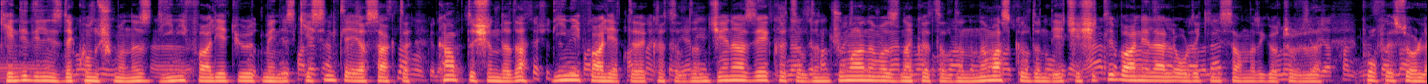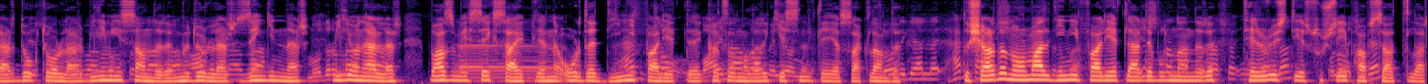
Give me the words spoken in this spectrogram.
Kendi dilinizde konuşmanız, dini faaliyet yürütmeniz kesinlikle yasaktı. Kamp dışında da dini faaliyetlere katıldın, cenazeye katıldın, cuma namazına katıldın, namaz kıldın diye çeşitli bahanelerle oradaki insanları götürdüler. Profesörler, doktorlar, bilim insanları, müdürler, zenginler, milyonerler, bazı meslek sahiplerine orada dini faaliyetlere katılmaları kesinlikle yasaklandı. Dışarıda normal dini faaliyetlerde bulunanları terörist diye suçlayıp hapse attılar.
